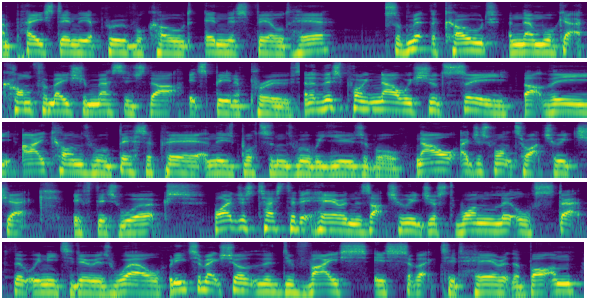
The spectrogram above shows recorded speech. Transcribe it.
and paste in the approval code in this field here submit the code, and then we'll get a confirmation message that it's been approved. And at this point now, we should see that the icons will disappear and these buttons will be usable. Now, I just want to actually check if this works. Well, I just tested it here, and there's actually just one little step that we need to do as well. We need to make sure that the device is selected here at the bottom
